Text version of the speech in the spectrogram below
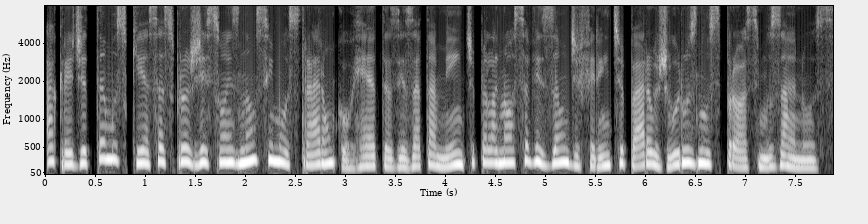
Acreditamos que essas projeções não se mostraram corretas exatamente pela nossa visão diferente para os juros nos próximos anos.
